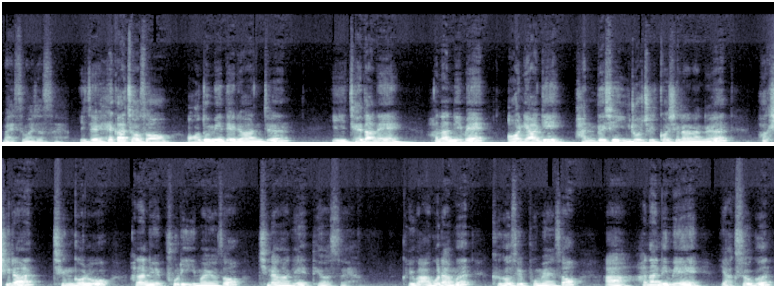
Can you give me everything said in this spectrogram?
말씀하셨어요 이제 해가 져서 어둠이 내려앉은 이 재단에 하나님의 언약이 반드시 이루어질 것이라는 확실한 증거로 하나님의 불이 임하여서 지나가게 되었어요. 그리고 아브람은 그것을 보면서 아, 하나님의 약속은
